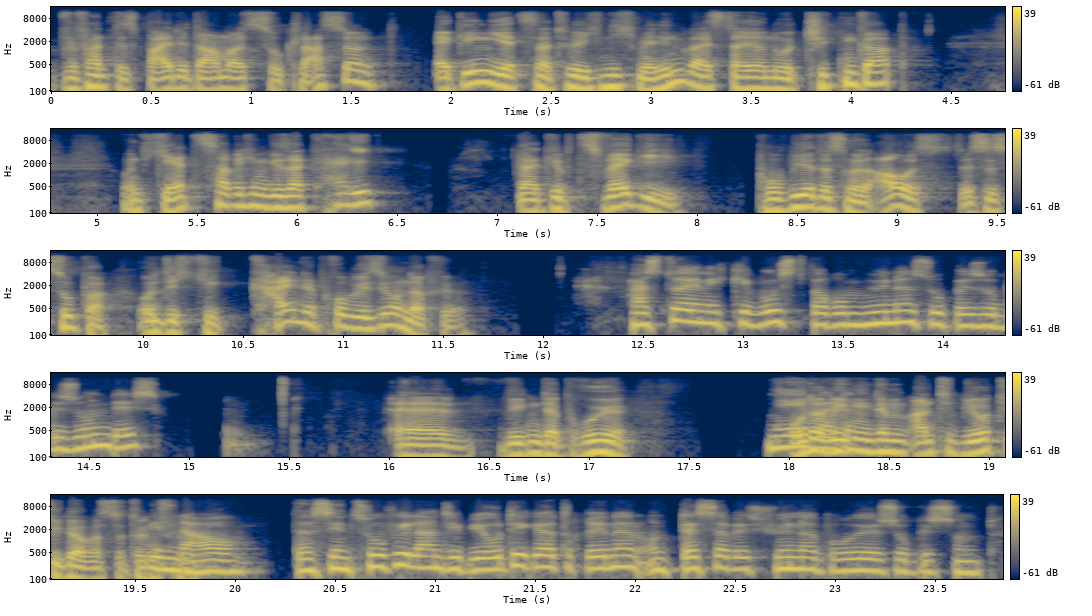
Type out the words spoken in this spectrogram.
wir fanden es beide damals so klasse und er ging jetzt natürlich nicht mehr hin, weil es da ja nur Chicken gab. Und jetzt habe ich ihm gesagt, hey, da gibt's Veggie. Probier das mal aus. Das ist super. Und ich kriege keine Provision dafür. Hast du eigentlich gewusst, warum Hühnersuppe so gesund ist? Äh, wegen der Brühe. Nee, Oder wegen dem Antibiotika, was da drin ist. Genau, da sind so viele Antibiotika drinnen und deshalb ist Hühnerbrühe so gesund.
